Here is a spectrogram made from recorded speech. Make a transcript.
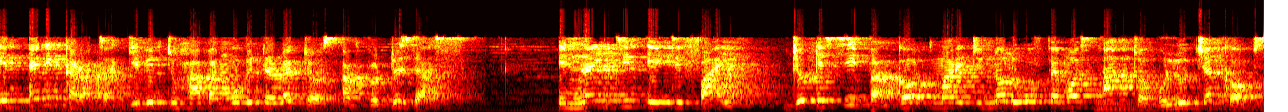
in any character given to her by movie directors and producers. In 1985, Joke Silva got married to Nollywood famous actor Olu Jacobs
